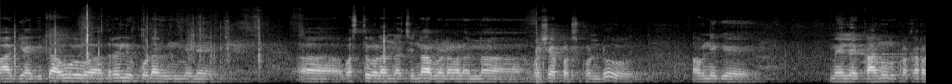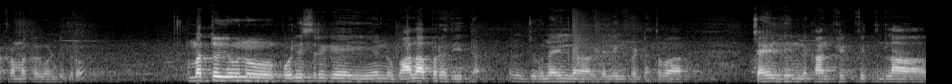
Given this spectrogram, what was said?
ಭಾಗಿಯಾಗಿದ್ದ. ಅವು, ಅದರಲ್ಲಿಯೂ ಕೂಡ ಇವನ ಮೇಲೆ ವಸ್ತುಗಳನ್ನು, ಚಿನ್ನಾಭರಣಗಳನ್ನು ವಶಪಡಿಸ್ಕೊಂಡು ಅವನಿಗೆ ಮೇಲೆ ಕಾನೂನು ಪ್ರಕಾರ ಕ್ರಮ ಕೈಗೊಂಡಿದ್ದರು ಮತ್ತು ಇವನು ಪೊಲೀಸರಿಗೆ ಏನು ಬಾಲಾಪರಾಧಿ ಇದ್ದ. ಜುವನೈಲ್ ಡೆಲಿಂಕ್ವೆಂಟ್ ಅಥವಾ child in conflict with law,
